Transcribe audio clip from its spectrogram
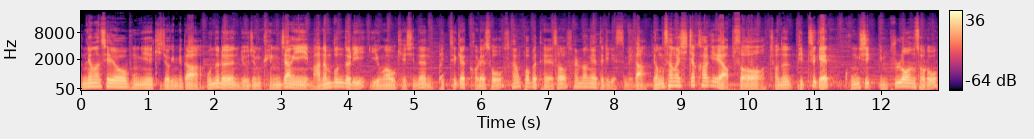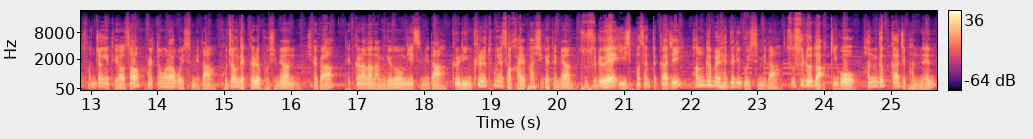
안녕하세요 복리의 기적입니다. 오늘은 요즘 굉장히 많은 분들이 이용하고 계시는 비트겟 거래소 사용법에 대해서 설명해 드리겠습니다. 영상을 시작하기에 앞서 저는 비트겟 공식 인플루언서로 선정이 되어서 활동을 하고 있습니다. 고정 댓글을 보시면 제가 댓글 하나 남겨놓은 게 있습니다. 그 링크를 통해서 가입하시게 되면 수수료의 20%까지 환급을 해드리고 있습니다. 수수료도 아끼고 환급까지 받는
